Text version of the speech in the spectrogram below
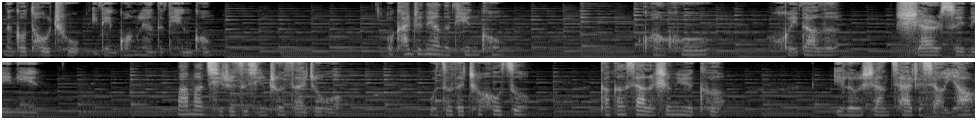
能够透出一点光亮的天空。我看着那样的天空，恍惚回到了十二岁那年。妈妈骑着自行车载着我，我坐在车后座，刚刚下了声乐课，一路上掐着小腰，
